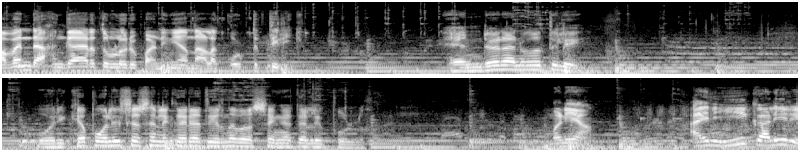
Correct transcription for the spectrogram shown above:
അവന്റെ അഹങ്കാരത്തുള്ള ഒരു പണി ഞാൻ നാളെ കൊടുത്തിരിക്കും എന്റെ ഒരു അനുഭവത്തിലേ ഒരിക്കൽ പോലീസ് സ്റ്റേഷനിൽ കയറിയാൽ തീർന്ന പ്രശ്നങ്ങൾക്കല്ലേ ഇപ്പോൾ ഉള്ളൂ. മണിയാ അതിന് ഈ കളിയിൽ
